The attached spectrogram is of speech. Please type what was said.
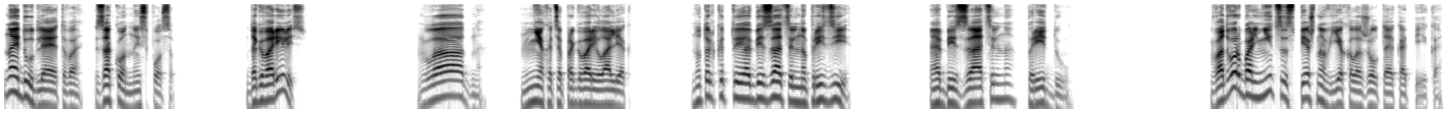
Найду для этого законный способ. Договорились? Ладно, нехотя проговорил Олег. Но только ты обязательно приди. Обязательно приду. Во двор больницы спешно въехала желтая копейка,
